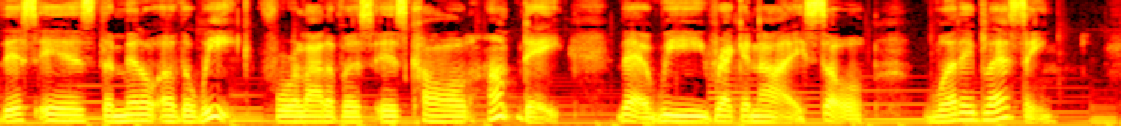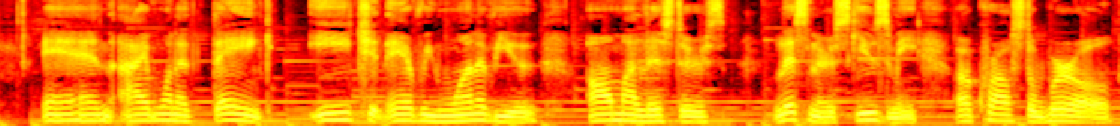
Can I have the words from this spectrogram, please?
this is the middle of the week for a lot of us. It's called Hump Day that we recognize. So, what a blessing. And I want to thank each and every one of you, all my listeners, listeners, excuse me, across the world.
